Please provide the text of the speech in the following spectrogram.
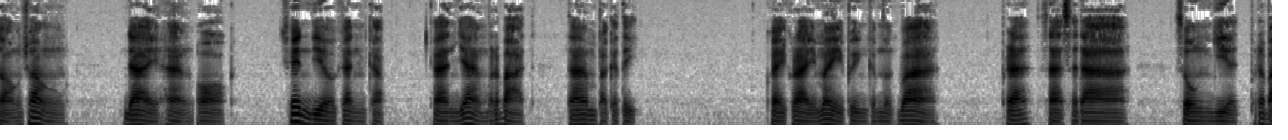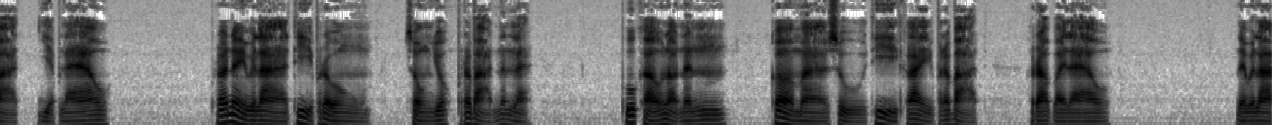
สองช่อง ได้ห่างออก เช่นเดียวกันกับการย่างประบาทตามปกติ ใครๆไม่พึงกำหนดว่า พระศาสดา ทรงเหยียดพระบาทเหยียบแล้ว เพราะในเวลาที่พระองค์ทรงยกพระบาทนั่นแหละ ภูเขาเหล่านั้นก็มาสู่ที่ใกล้พระบาทรับไว้แล้ว ในเวลา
